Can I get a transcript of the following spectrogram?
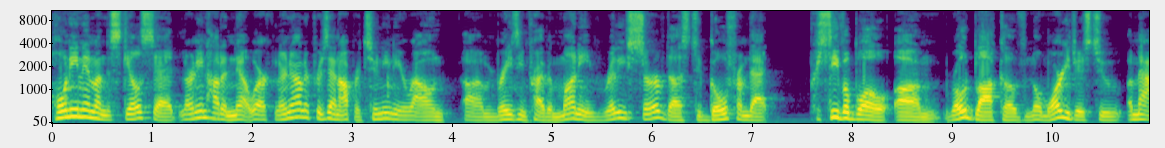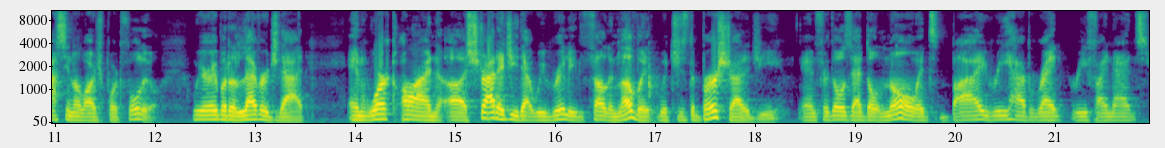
honing in on the skill set, learning how to network, learning how to present opportunity around um, raising private money really served us to go from that perceivable um, roadblock of no mortgages to amassing a large portfolio. We were able to leverage that and work on a strategy that we really fell in love with, which is the BRRRR strategy. And for those that don't know, it's buy, rehab, rent, refinance,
